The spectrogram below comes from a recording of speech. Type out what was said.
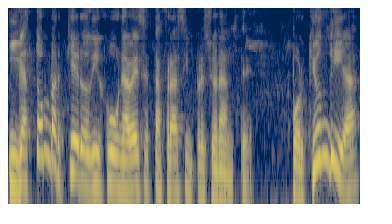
Y Gastón Barquero dijo una vez esta frase impresionante, porque un día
